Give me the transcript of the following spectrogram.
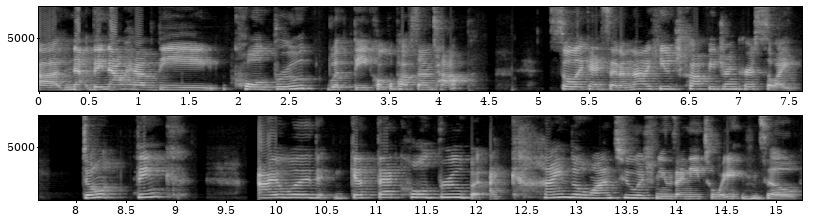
Uh, they now have the cold brew with the Cocoa Puffs on top. So, like I said, I'm not a huge coffee drinker, so I don't think I would get that cold brew, but I kind of want to, which means I need to wait until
